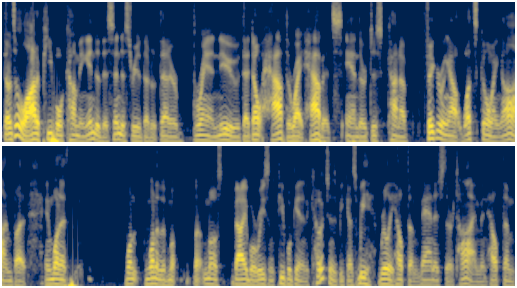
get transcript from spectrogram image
there's a lot of people coming into this industry that are, that are brand new that don't have the right habits and they're just kind of figuring out what's going on. But and one of one one of the mo- most valuable reasons people get into coaching is because we really help them manage their time and help them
